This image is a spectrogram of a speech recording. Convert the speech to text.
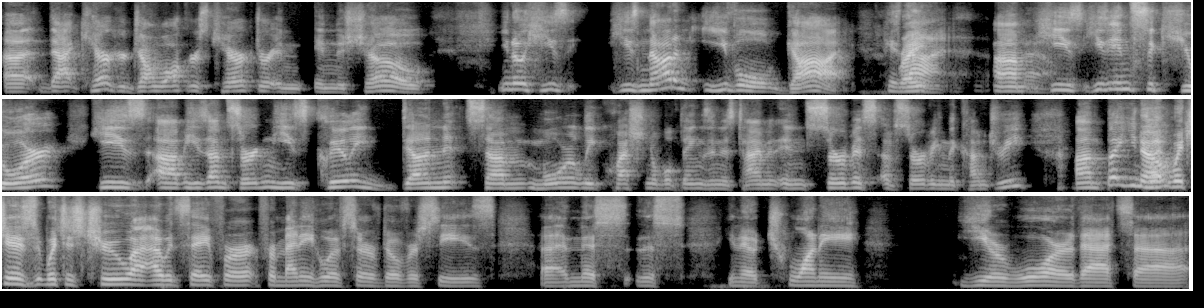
uh, that character, John Walker's character in in the show, you know he's he's not an evil guy, he's right? Not. Um, no. He's he's insecure. He's um, he's uncertain. He's clearly done some morally questionable things in his time in service of serving the country. Um, but you know, which is which is true, I would say for for many who have served overseas uh, in this this you know twenty year war that uh,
